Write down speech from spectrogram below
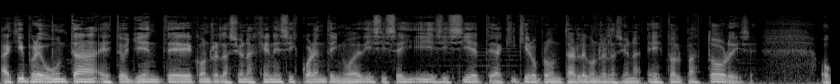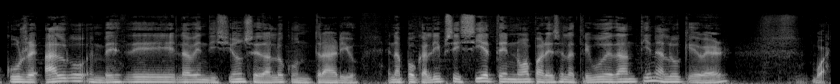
Aquí pregunta este oyente con relación a Génesis 49, 16 y 17. Aquí quiero preguntarle con relación a esto al pastor, dice. Ocurre algo, en vez de la bendición se da lo contrario. En Apocalipsis 7 no aparece la tribu de Dan, ¿tiene algo que ver? Bueno,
